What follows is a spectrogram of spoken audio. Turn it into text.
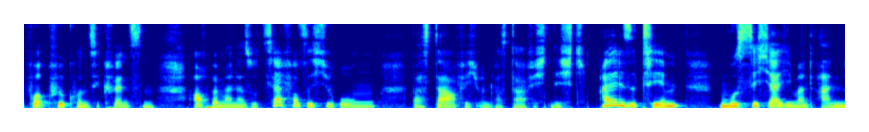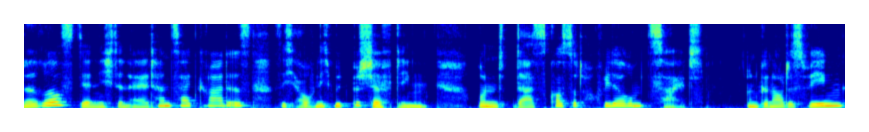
für Konsequenzen, auch bei meiner Sozialversicherung, was darf ich und was darf ich nicht. All diese Themen muss sich ja jemand anderes, der nicht in Elternzeit gerade ist, sich auch nicht mit beschäftigen. Und das kostet auch wiederum Zeit. Und genau deswegen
